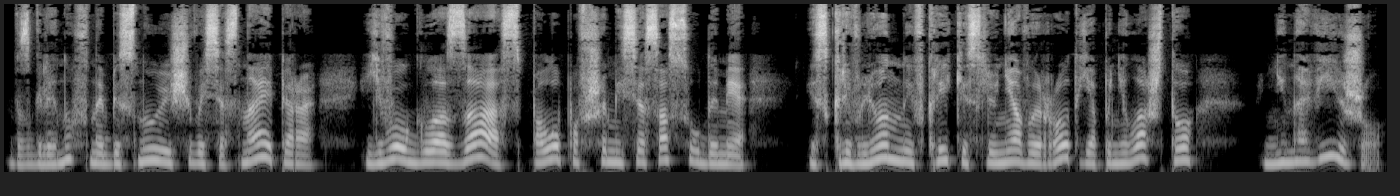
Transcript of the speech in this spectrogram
Взглянув на беснующегося снайпера, его глаза с полопавшимися сосудами, искривленный в крике слюнявый рот, я поняла, что ненавижу.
